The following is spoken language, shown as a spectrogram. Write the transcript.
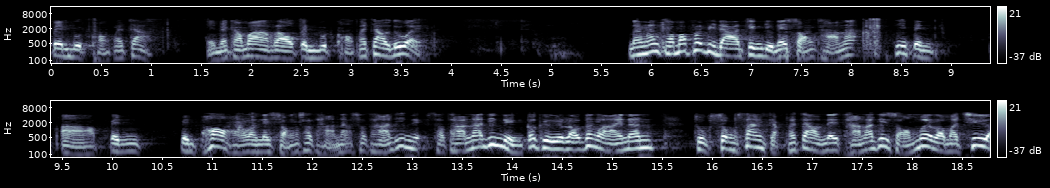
เป็นบุตรของพระเจ้า เห็นไหมครับว่าเราเป็นบุตรของพระเจ้าด้วย ดังนั้นคำว่าพระบิดาจึงอยู่ในสองฐานะที่เป็นอ่าเป็นเป็นพ่อของเราในสองสถานะสถานที่สถานะที่หนึ่งก็คือเราทั้งหลายนั้นถูกทรงสร้างจากพระเจ้าในฐานะที่สองเมื่อเรามาเชื่อ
